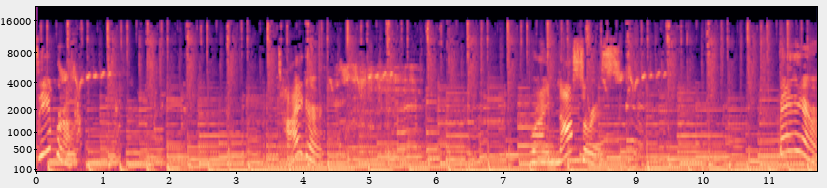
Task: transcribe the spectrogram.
Zebra Tiger Rhinoceros Bear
